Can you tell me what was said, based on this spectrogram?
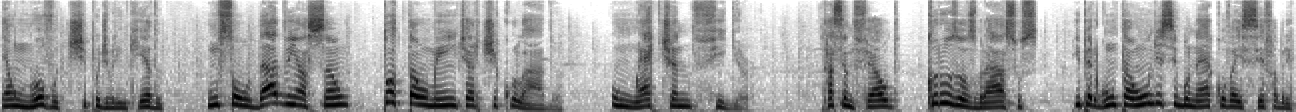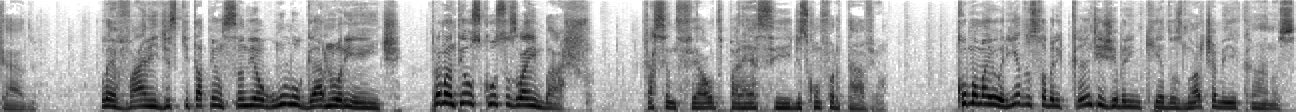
É um novo tipo de brinquedo, um soldado em ação totalmente articulado. Um action figure. Hassenfeld cruza os braços e pergunta onde esse boneco vai ser fabricado. Levine diz que está pensando em algum lugar no Oriente, para manter os custos lá embaixo. Hassenfeld parece desconfortável. Como a maioria dos fabricantes de brinquedos norte-americanos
